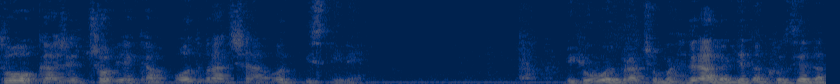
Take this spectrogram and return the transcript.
To, kaže, čovjeka odvraća od istine. I ovo je, braćo moja draga, jedan kroz jedan.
